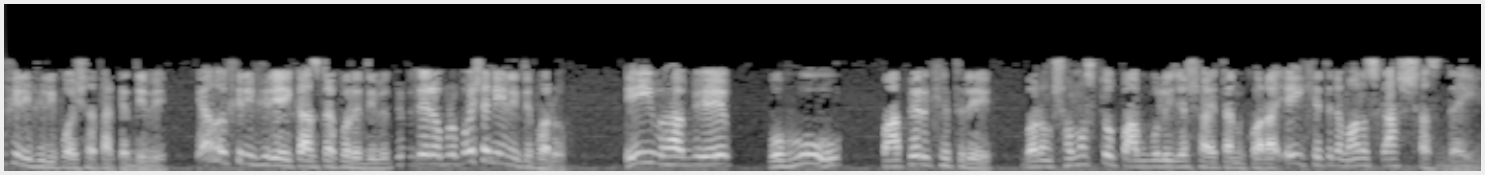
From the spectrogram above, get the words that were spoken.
ফিরি ফিরি পয়সা তাকে দিবে? কেন ফিরি ফিরি এই কাজটা করে দিবে? তুমি তো এর উপর পয়সা নিয়ে নিতে পারো। এইভাবে বহু পাপের ক্ষেত্রে বরং সমস্ত পাপগুলি যে শয়তান করা, এই ক্ষেত্রে মানুষকে আশ্বাস দেয়।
